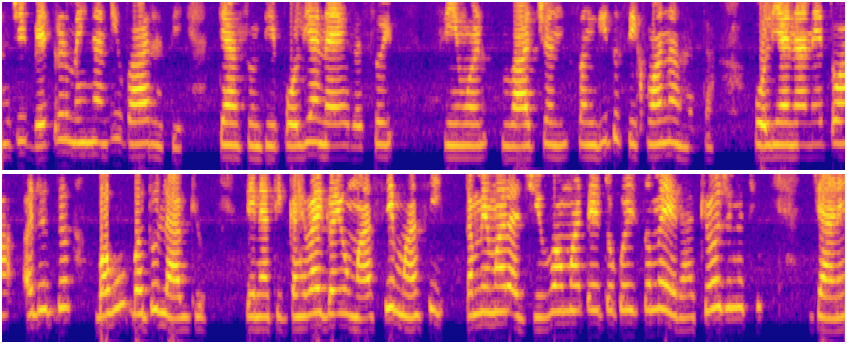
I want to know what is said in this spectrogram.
હજી બે ત્રણ મહિનાની વાર હતી. ત્યાં સુધી પોલિયાનાએ રસોઈ, સીવણ, વાંચન, સંગીત શીખવાના હતા. પોલિયાનાને તો આ અદ્ભુત બહુ બધું લાગ્યું. તેનાથી કહેવાય ગયું, માસી માસી, તમે મારા જીવવા માટે તો કોઈ સમય રાખ્યો જ નથી. જાણે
